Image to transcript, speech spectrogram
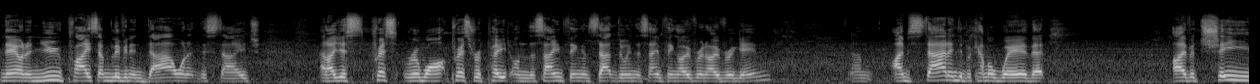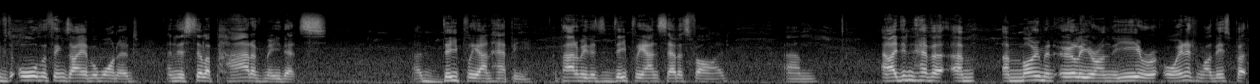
now in a new place, I'm living in Darwin at this stage, and I just press rewind, press repeat on the same thing and start doing the same thing over and over again. Um, I'm starting to become aware that I've achieved all the things I ever wanted, and there's still a part of me that's uh, deeply unhappy, a part of me that's deeply unsatisfied. Um, and I didn't have a, a, a moment earlier on the year or, or anything like this, but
